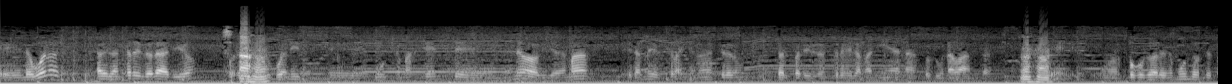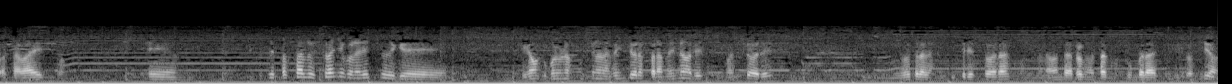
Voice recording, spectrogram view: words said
Eh, lo bueno es adelantar el horario, por Ajá. eso pueden ir eh, mucha más gente menor y además era medio extraño, ¿no? Esperar un festival para ir a las 3 de la mañana sobre una banda. Ajá. Eh, uno de los pocos lugares del mundo donde pasaba eso. Eh, entonces pasa algo extraño con el hecho de que tengamos que poner una función a las 20 horas para menores y mayores y otra a las 23 horas una banda de rock no está acostumbrada a esa situación.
